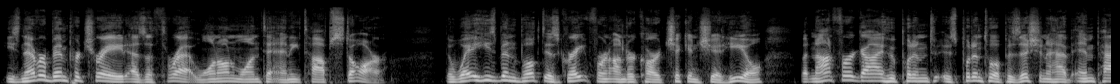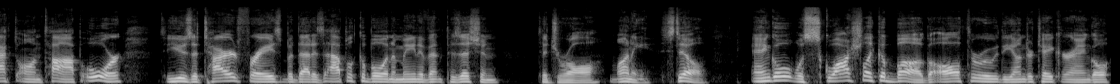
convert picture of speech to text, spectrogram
he's never been portrayed as a threat one on one to any top star. The way he's been booked is great for an undercard chicken shit heel, but not for a guy who put into is put into a position to have impact on top, or to use a tired phrase, but that is applicable in a main event position to draw money. Still, Angle was squashed like a bug all through the Undertaker angle,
